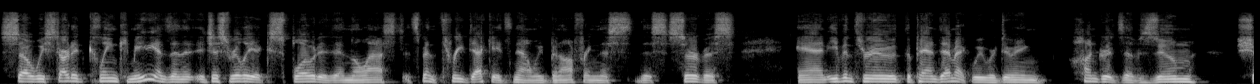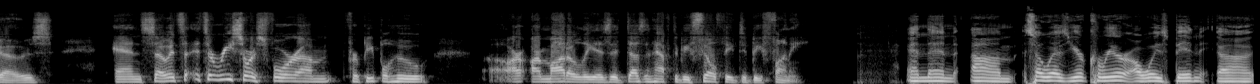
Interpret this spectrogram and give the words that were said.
So we started Clean Comedians, and it, it, just really exploded in the last. It's been three decades now. We've been offering this this service, and even through the pandemic, we were doing hundreds of Zoom shows, and so it's it's a resource for um for people who our our motto Lee is it doesn't have to be filthy to be funny. And then, um, so has your career always been uh,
